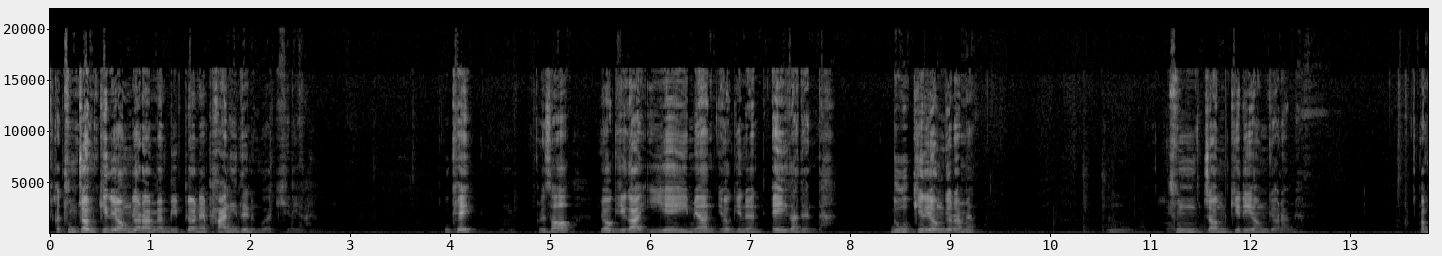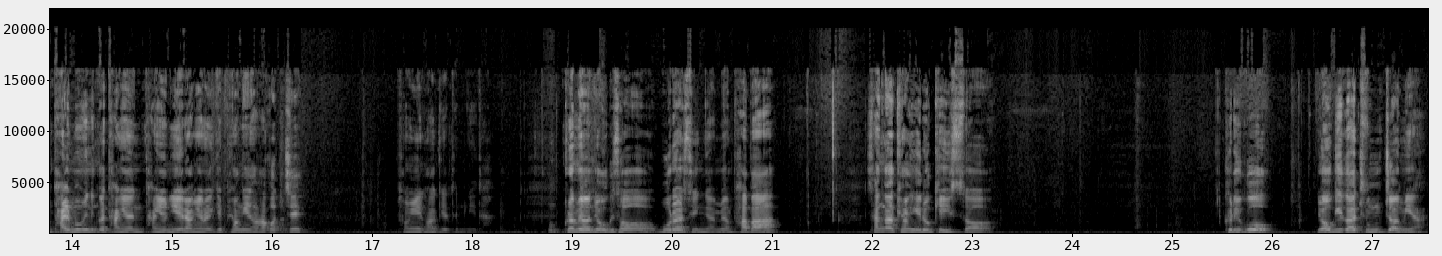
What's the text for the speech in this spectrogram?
그러니까 중점끼리 연결하면 밑변의 반이 되는 거야, 길이가. 오케이? 그래서 여기가 2a이면 여기는 a가 된다. 누구끼리 연결하면? 음, 중점끼리 연결하면. 그럼 닮음이니까 당연 당연히 얘랑 얘랑 이렇게 평행하겠지? 평행하게 됩니다. 그러면 여기서 뭘 할 수 있냐면 봐봐. 삼각형이 이렇게 있어. 그리고 여기가 중점이야.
